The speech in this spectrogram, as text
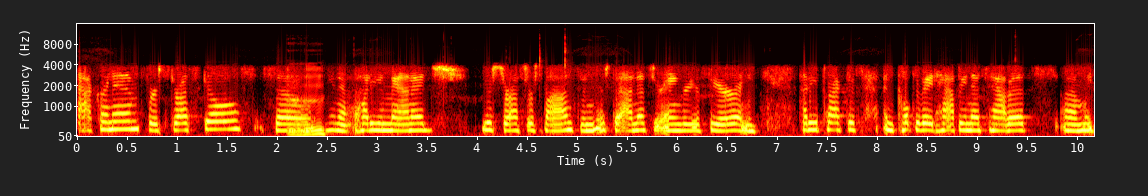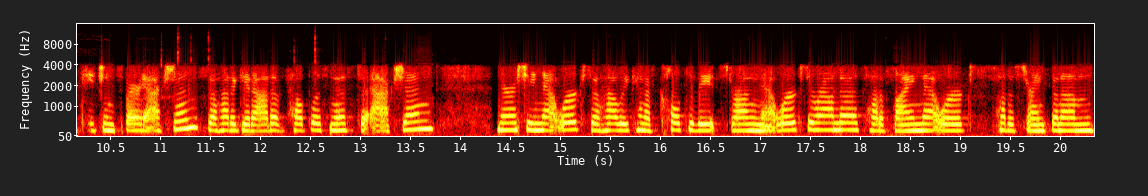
acronym for stress skills. So, mm-hmm. you know, how do you manage your stress response and your sadness, your anger, your fear, and how do you practice and cultivate happiness habits? Um, we teach inspired action, so how to get out of helplessness to action. nourishing networks. So how we kind of cultivate strong networks around us, how to find networks, how to strengthen them,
